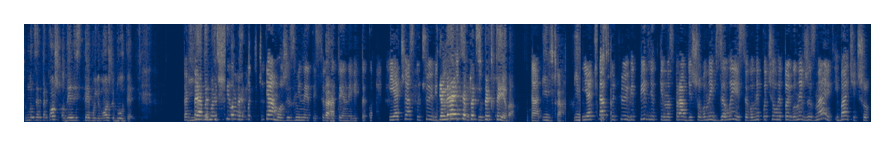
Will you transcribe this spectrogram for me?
Тому це також один із стимулів може бути. Так, я так, думаю, що- життя може змінитися Так. в дитини від такого. І я часто чую від З'являється перспектива Так. інша. І Я часто чую від підлітків насправді, що вони взялися, вони почали той, вони вже знають і бачать, що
